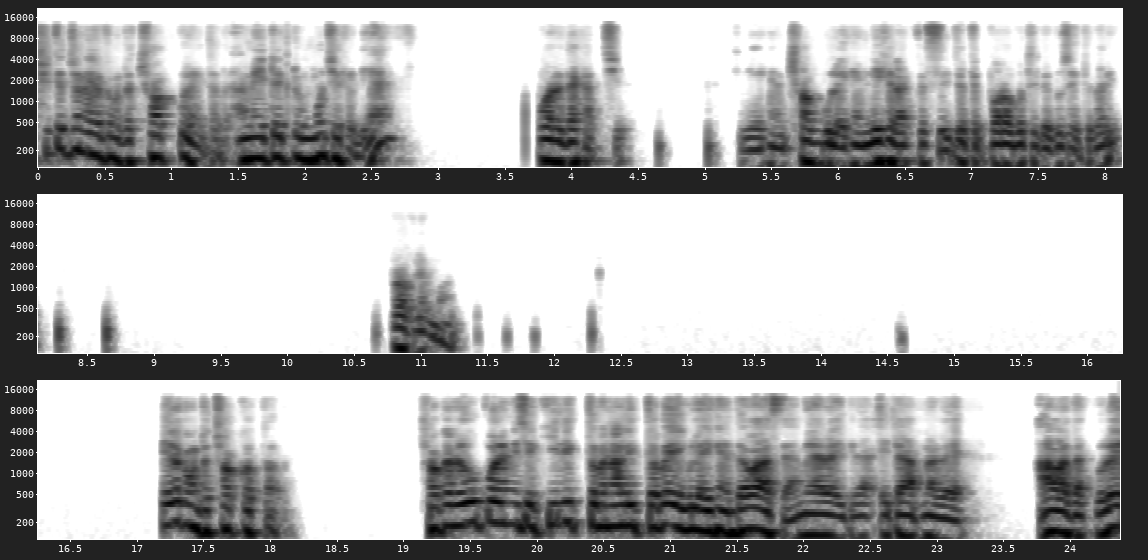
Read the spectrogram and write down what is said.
শিটের জন্য এরকম একটা ছক করে নিতে হবে। আমি এটা একটু মুছে ফেলি হ্যাঁ? পরে দেখাচ্ছি। যে এখানে ছকগুলো এখানে লিখে রাখতেছি যাতে পরবর্তীতে বুঝাইতে পারি। প্রবলেম ওয়ান এরকম একটা ছক করতে হবে। ছকের উপরে নিচে কি লিখতে হবে না লিখতে হবে, এগুলো এখানে দেওয়া আছে। আমি আর এটা আপনারে আলাদা করে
